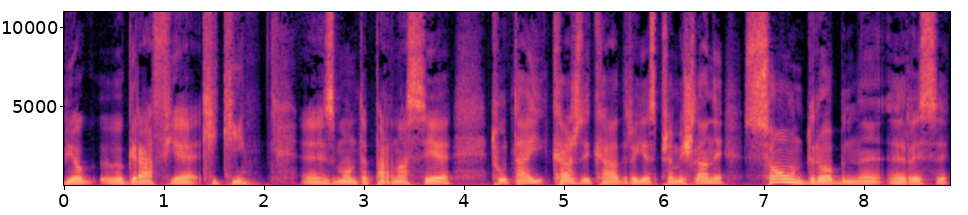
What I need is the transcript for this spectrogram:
biografię Kiki e, z Montparnasse. Tutaj każdy kadr jest przemyślany. Są drobne rysy.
